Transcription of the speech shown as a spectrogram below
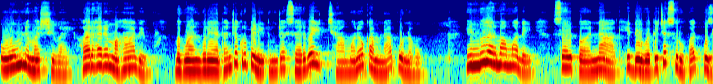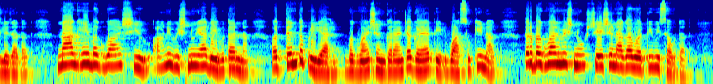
ओम नमः शिवाय. हर हर महादेव. भगवान भोलेनाथांच्या कृपेने तुमच्या सर्व इच्छा मनोकामना पूर्ण हो. हिंदू धर्मामध्ये सर्प नाग हे देवतेच्या स्वरूपात पूजले जातात. नाग हे भगवान शिव आणि विष्णू या देवतांना अत्यंत प्रिय आहे. भगवान शंकरांच्या गळ्यातील वासुकी नाग तर भगवान विष्णू शेषनागावरती विसावतात.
